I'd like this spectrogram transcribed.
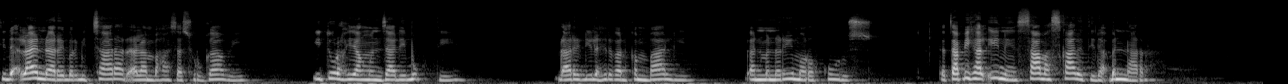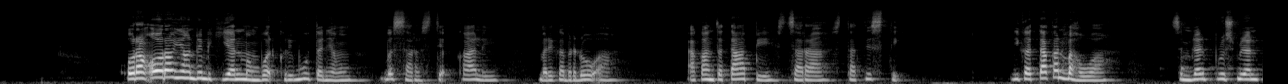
tidak lain dari berbicara dalam bahasa surgawi. Itulah yang menjadi bukti dari dilahirkan kembali dan menerima Roh Kudus. Tetapi hal ini sama sekali tidak benar. Orang-orang yang demikian membuat keributan yang besar setiap kali mereka berdoa. Akan tetapi secara statistik dikatakan bahwa 99%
